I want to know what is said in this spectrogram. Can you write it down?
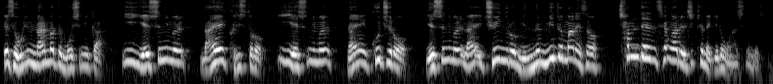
그래서 우리는 날마다 무엇입니까? 이 예수님을 나의 그리스도로, 이 예수님을 나의 구주로, 예수님을 나의 주인으로 믿는 믿음 안에서 참된 생활을 지켜내기를 원하시는 것입니다.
